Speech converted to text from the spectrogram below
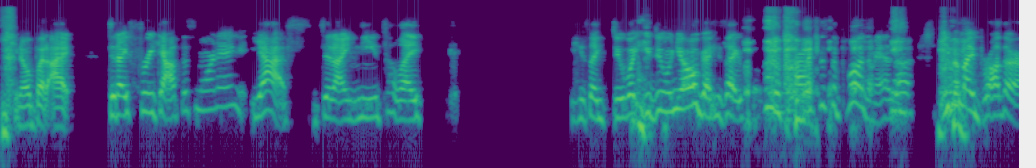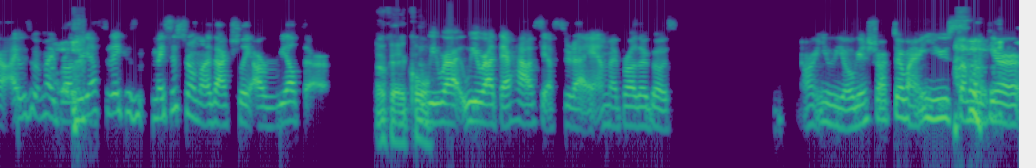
you know, but I did I freak out this morning? Yes. Did I need to like he's like, do what you do in yoga. He's like, practice the pause, Amanda. Even my brother, I was with my brother yesterday because my sister-in-law is actually our realtor. Okay, cool. So we were at, we were at their house yesterday, and my brother goes, "Aren't you a yoga instructor? Why don't you use some of your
